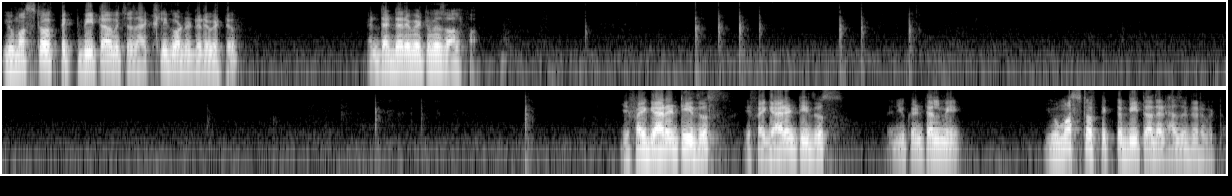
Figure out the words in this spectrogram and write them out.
you must have picked beta which has actually got a derivative and that derivative is alpha. If I guarantee this if I guarantee this then you can tell me you must have picked a beta that has a derivative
